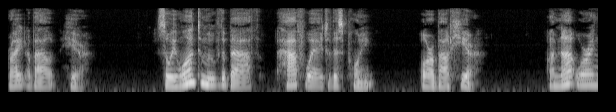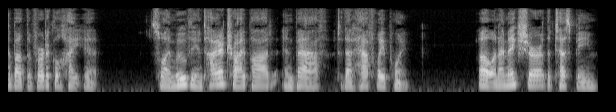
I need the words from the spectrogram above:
right about here. So we want to move the bath halfway to this point, or about here. I'm not worrying about the vertical height yet, so I move the entire tripod and bath to that halfway point. Oh, and I make sure the test beam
